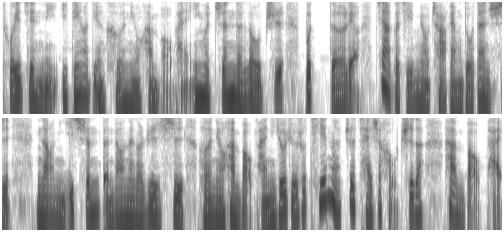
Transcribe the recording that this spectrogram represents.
推荐你一定要点和牛汉堡排，因为真的肉质不得了，价格其实没有差非常多，但是你知道，你一生等到那个日式和牛汉堡排，你就觉得说：天哪，这才是好吃的汉堡排。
